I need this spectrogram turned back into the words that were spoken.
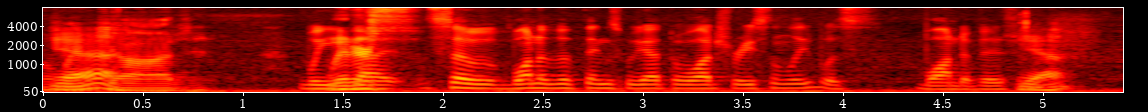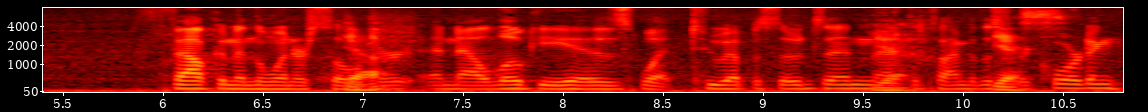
Oh Yeah. my god. We got so one of the things we got to watch recently was WandaVision. yeah, Falcon and the Winter Soldier, and now Loki is what two episodes in Yeah. at the time of this Yes. recording.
